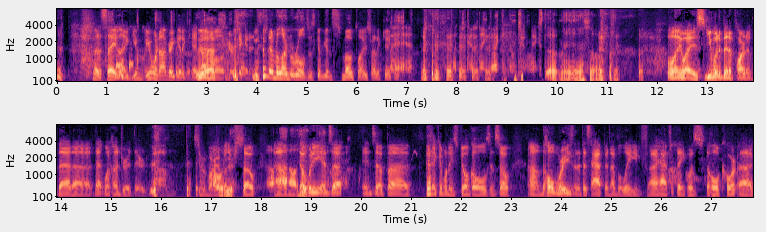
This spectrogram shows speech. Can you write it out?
was going to say, like, you you were not very good at, at Yeah. dodgeball if you were kicking it. Never learned the rules. Just kept getting smoked while you're trying to kick Man, it. I just couldn't think. I get them two mixed up, man. That's all. well, anyways, you would have been a part of that uh, that 100 there, um, Super Mario Oh, yeah. Brothers. So um, Oh, yeah. nobody ends up ends up uh, making one of these field goals, and so um, the whole reason that this happened, I believe, I have to think, was the whole court. Uh,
